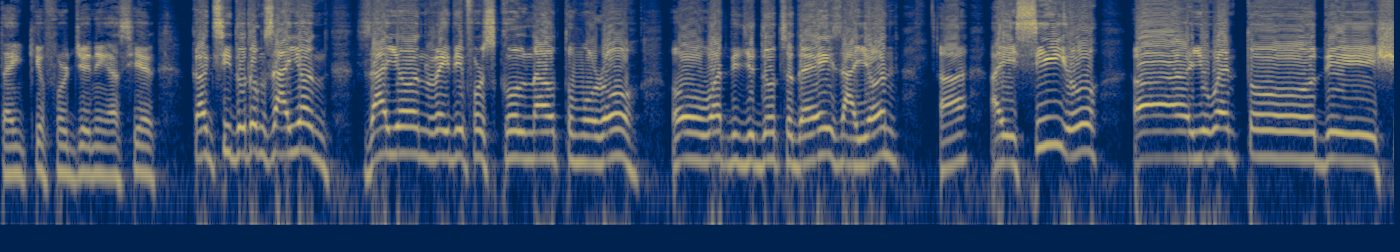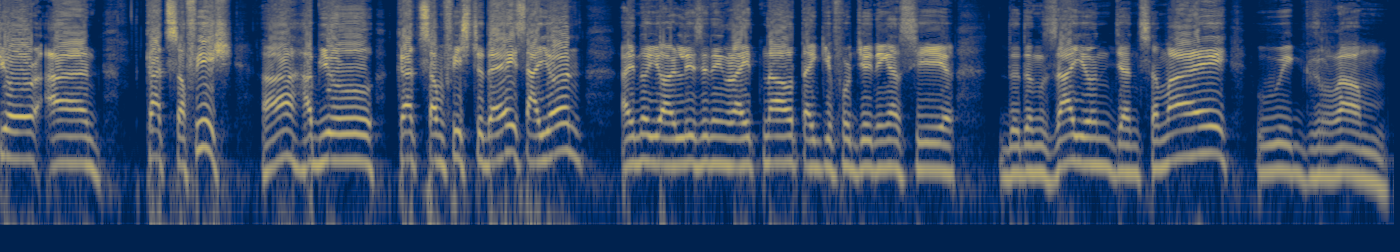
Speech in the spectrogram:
Thank you for joining us here. Kag si Dudong Zion. Zion, ready for school now tomorrow. Oh, what did you do today, Zion? Ah, I see you. Uh, you went to the shore and catch a fish. Ah, have you caught some fish today, Zion? I know you are listening right now. Thank you for joining us here. Dudong Zion dyan sa may Wigram.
